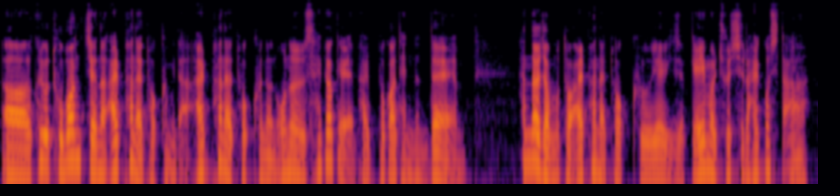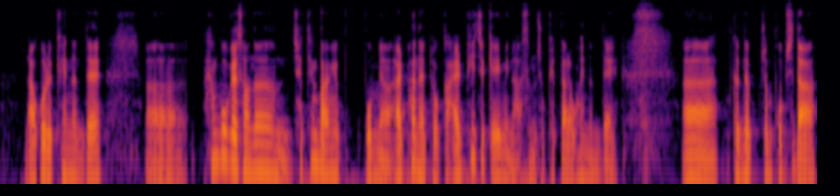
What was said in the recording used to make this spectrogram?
어, 그리고 두 번째는 알파 네트워크입니다. 알파 네트워크는 오늘 새벽에 발표가 됐는데 한 달 전부터 알파 네트워크에 이제 게임을 출시를 할 것이다 라고 이렇게 했는데 어, 한국에서는 채팅방에 보면 알파 네트워크 RPG 게임이 나왔으면 좋겠다라고 했는데 아 근데 좀 봅시다.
